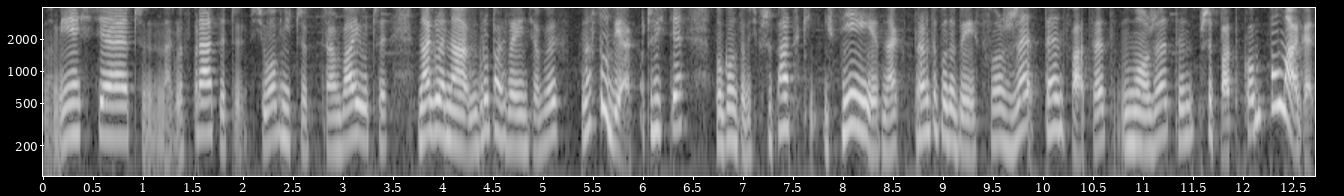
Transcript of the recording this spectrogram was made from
Na mieście, czy nagle w pracy, czy w siłowni, czy w tramwaju, czy nagle na grupach zajęciowych, na studiach. Oczywiście mogą to być przypadki. Istnieje jednak prawdopodobieństwo, że ten facet może tym przypadkom pomagać.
